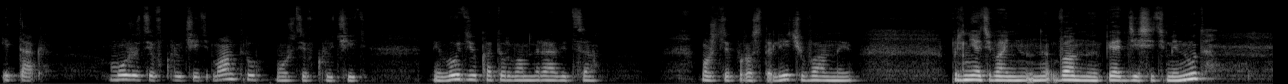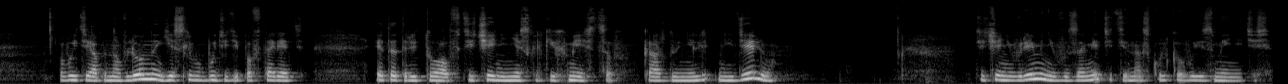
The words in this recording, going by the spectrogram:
Итак, можете включить мантру, можете включить мелодию, которая вам нравится – Можете просто лечь в ванную, принять ванную 5-10 минут, выйти обновленной. Если вы будете повторять этот ритуал в течение нескольких месяцев каждую неделю, в течение времени вы заметите, насколько вы изменитесь.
